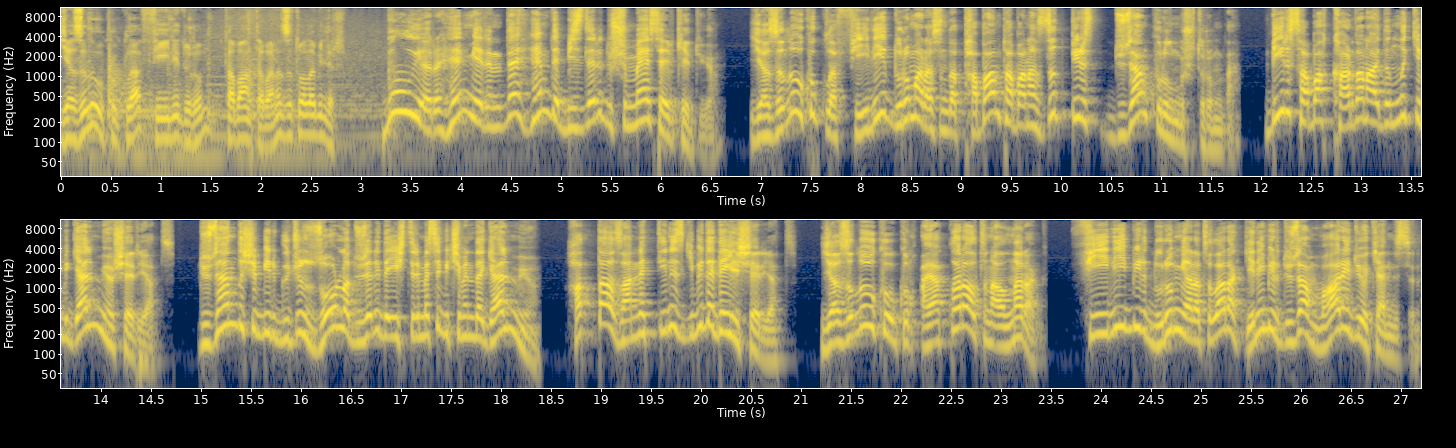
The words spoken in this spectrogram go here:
Yazılı hukukla fiili durum taban tabana zıt olabilir. Bu uyarı hem yerinde hem de bizleri düşünmeye sevk ediyor. Yazılı hukukla fiili durum arasında taban tabana zıt bir düzen kurulmuş durumda. Bir sabah kardan aydınlık gibi gelmiyor şeriat düzen dışı bir gücün zorla düzeni değiştirmesi biçiminde gelmiyor. Hatta zannettiğiniz gibi de değil şeriat. Yazılı hukukun ayaklar altına alınarak, fiili bir durum yaratılarak yeni bir düzen var ediyor kendisini.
